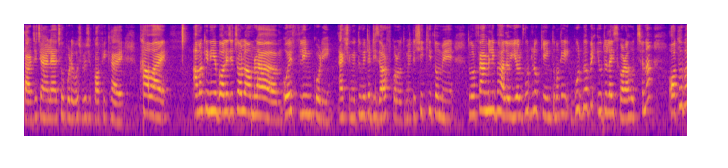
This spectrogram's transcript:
তার যে চ্যানেলে আছে, উপরে বসে বসে কফি খায়, খাওয়ায়। আমাকে নিয়ে বলে যে, চলো আমরা ওয়েব ফিল্ম করি, একসঙ্গে। তুমি এটা ডিজার্ভ করো। তুমি একটা শিক্ষিত মেয়ে। তোমার ফ্যামিলি ভালো ইউর গুড লুকিং তোমাকে গুডভাবে ইউটিলাইজ করা হচ্ছে না, অথবা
